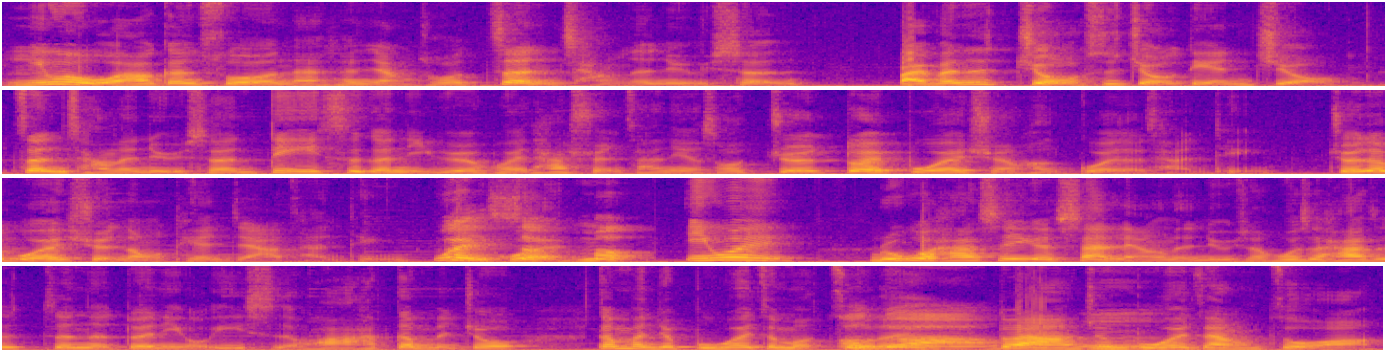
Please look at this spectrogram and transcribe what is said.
因为我要跟所有男生讲说，正常的女生百分之九十九点九正常的女生第一次跟你约会，她选餐厅的时候绝对不会选很贵的餐厅，绝对不会选那种天价餐厅。为什么？因为。如果她是一个善良的女生，或是她是真的对你有意思的话，她根本就根本就不会这么做的。哦、对啊，对啊，就不会这样做啊。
